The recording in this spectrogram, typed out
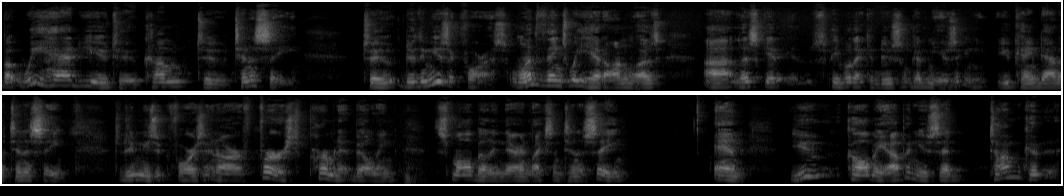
But we had you two come to Tennessee to do the music for us. One of the things we hit on was uh, let's get people that can do some good music. And you came down to Tennessee to do music for us in our first permanent building, small building there in Lexington, Tennessee. And you called me up and you said, Tom, could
